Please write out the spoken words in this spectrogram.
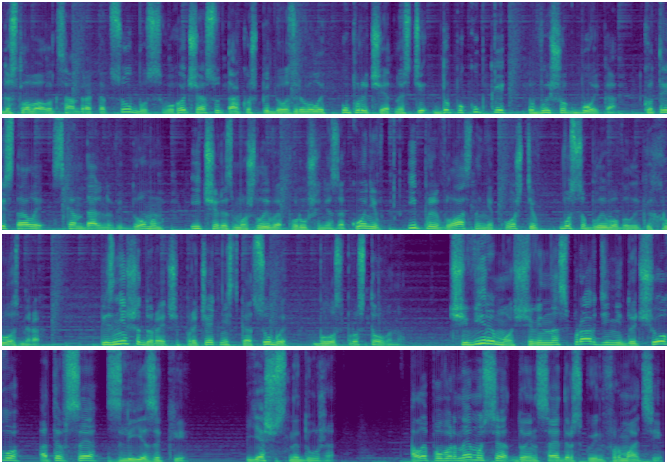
До слова Олександра Кацубу свого часу також підозрювали у причетності до покупки вишок Бойка, котрі стали скандально відомим і через можливе порушення законів і привласнення коштів в особливо великих розмірах. Пізніше, до речі, причетність Кацуби було спростовано. Чи віримо, що він насправді ні до чого, а те все злі язики? Я щось не дуже. Але повернемося до інсайдерської інформації,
